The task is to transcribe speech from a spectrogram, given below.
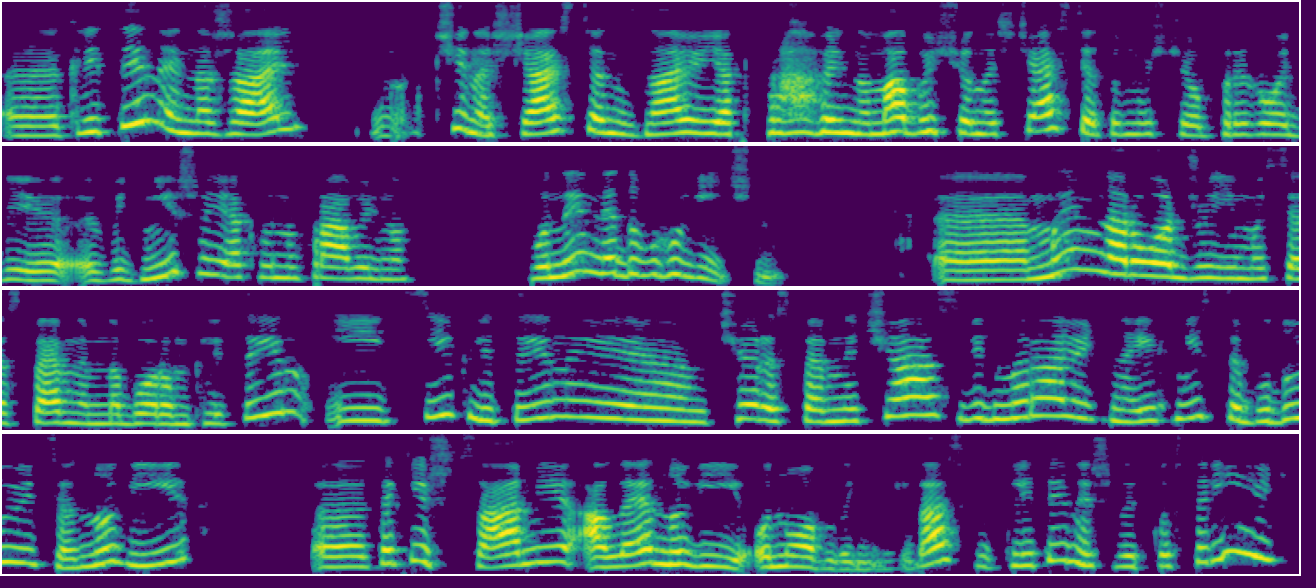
Е, Клітини, на жаль, чи на щастя, не знаю, як правильно, мабуть, що на щастя, тому що природі видніше, як воно правильно, вони недовговічні. Е, Ми народжуємося з певним набором клітин, і ці клітини через певний час відмирають, на їх місце будуються нові, е, такі ж самі, але нові, оновлені вже. Клітини швидко старіють,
